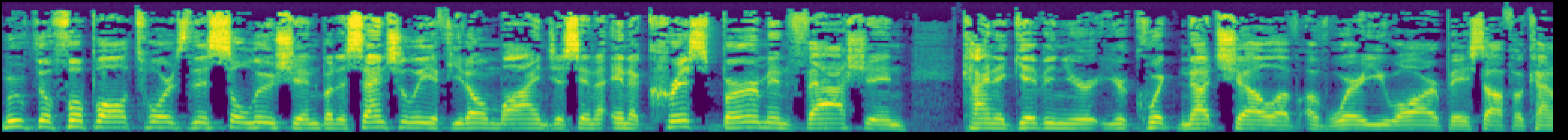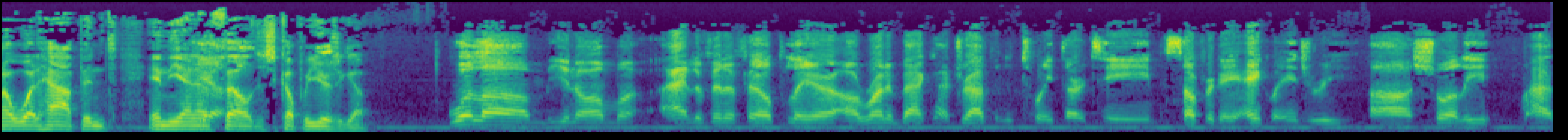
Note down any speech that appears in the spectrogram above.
move the football towards this solution. But essentially, if you don't mind, just in a, in a Chris Berman fashion, kind of giving your, your quick nutshell of, of where you are based off of kind of what happened in the NFL yeah. just a couple years ago. Well, um, you know, I'm an active NFL player, a running back. I drafted in 2013, suffered an ankle injury uh, shortly uh,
